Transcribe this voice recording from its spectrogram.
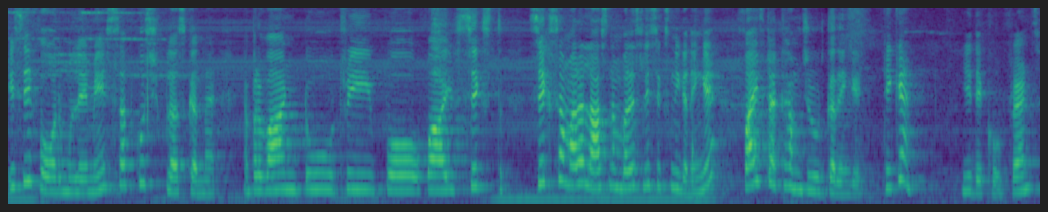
इसी फॉर्मूले में सब कुछ प्लस करना है। यहाँ पर one two three four five six six हमारा लास्ट नंबर है, इसलिए सिक्स नहीं करेंगे। फाइव तक हम ज़रूर करेंगे। ठीक है? ये देखो फ्रेंड्स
